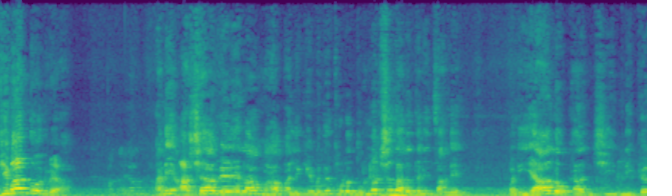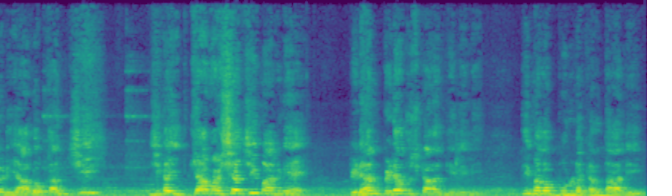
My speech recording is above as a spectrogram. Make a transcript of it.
किमान दोन वेळा. आणि अशा वेळेला महापालिकेमध्ये थोडं दुर्लक्ष झालं तरी चालेल. पण या लोकांची निकड या लोकांची जी काही इतक्या वर्षाची मागणी आहे पिढ्यानपिढ्या दुष्काळात गेलेली ती मला पूर्ण करता आली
